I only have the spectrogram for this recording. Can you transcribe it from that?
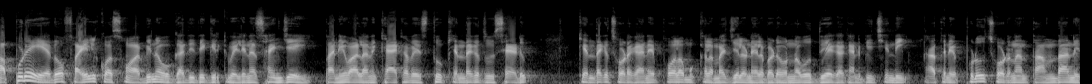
అప్పుడే ఏదో ఫైల్ కోసం అభినవ్ గది దగ్గరికి వెళ్ళిన సంజయ్ పని వాళ్ళని కేక వేస్తూ కిందకి చూశాడు. కిందకి చూడగానే పూల ముక్కల మధ్యలో నిలబడి ఉన్న ఉద్వేగ కనిపించింది. అతను ఎప్పుడూ చూడనంత అందాన్ని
